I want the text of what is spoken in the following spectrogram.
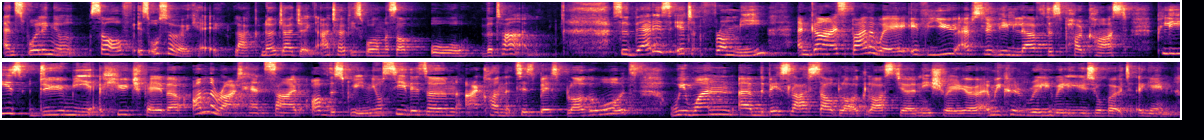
And spoiling yourself is also okay. Like, no judging. I totally spoil myself all the time. So that is it from me. And guys, by the way, if you absolutely love this podcast, please do me a huge favor. On the right hand side of the screen, you'll see there's an icon that says Best Blog Awards. We won um, the Best Lifestyle Blog last year, Niche Radio, and we could really, really use your vote again.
